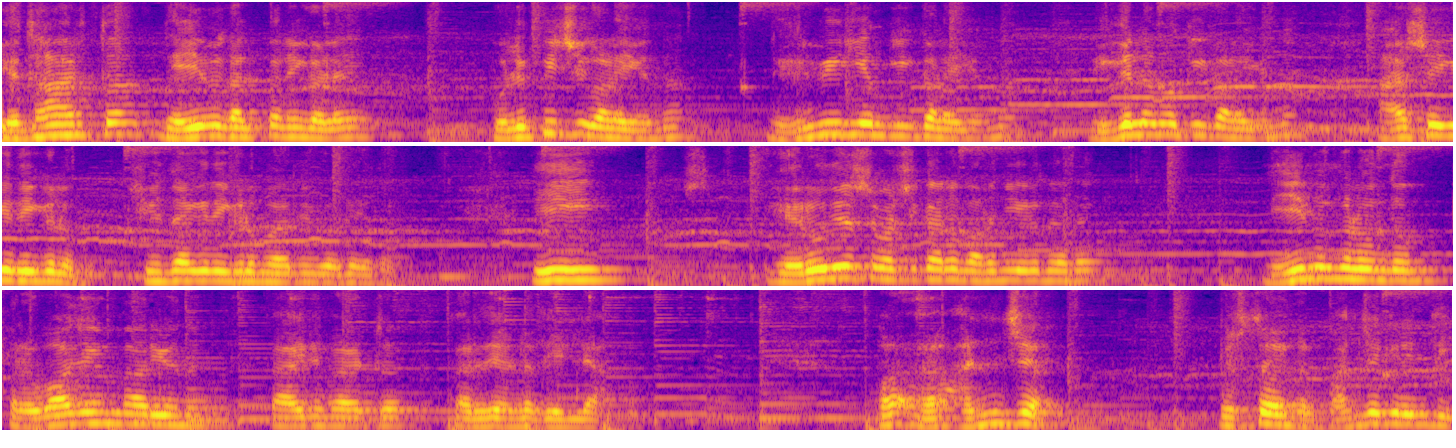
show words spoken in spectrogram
യഥാർത്ഥ ദൈവകൽപ്പനകളെ പുലിപ്പിച്ചു കളയുന്ന നിർവീര്യമാക്കി കളയുന്ന വികലമാക്കി കളയുന്ന ആശയഗതികളും ചിന്താഗതികളുമായിരുന്നു ഇവരുടേത് ഈ ഹെറോദിയസ് ഭാഷക്കാർ പറഞ്ഞിരുന്നത് നിയമങ്ങളൊന്നും പ്രവാചകന്മാരെയൊന്നും കാര്യമായിട്ട് കരുതേണ്ടതില്ല. അഞ്ച് പുസ്തകങ്ങൾ പഞ്ചഗ്രന്ഥി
